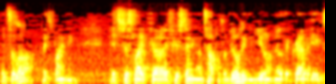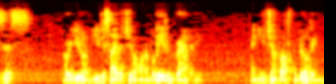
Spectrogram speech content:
it's a law. It's binding. It's just like uh, if you're standing on top of a building and you don't know that gravity exists, or you don't, you decide that you don't want to believe in gravity, and you jump off the building,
